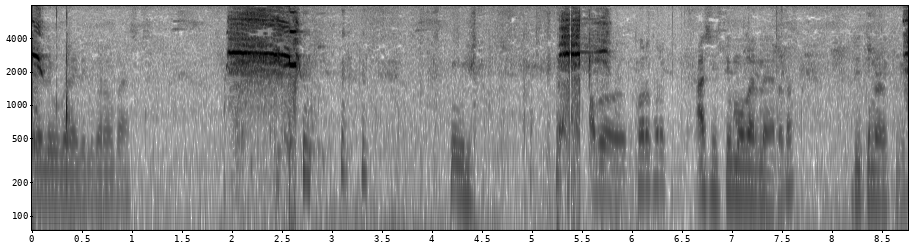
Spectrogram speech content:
भएन गराइदिनु गराउ पास अब थोरै थोरै आशिष त्यो मोबाइलमा हेर त दुई तिनवटा क्लिक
